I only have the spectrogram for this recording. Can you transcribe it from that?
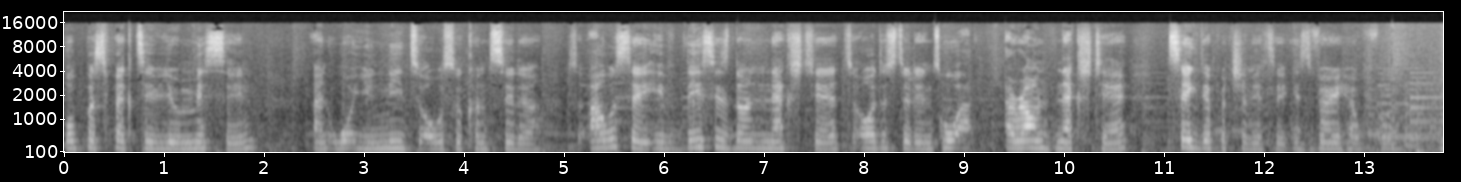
what perspective you're missing, and what you need to also consider. So I would say if this is done next year to all the students who are around next year, take the opportunity. It's very helpful.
